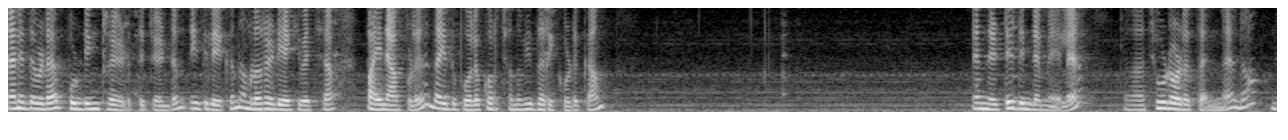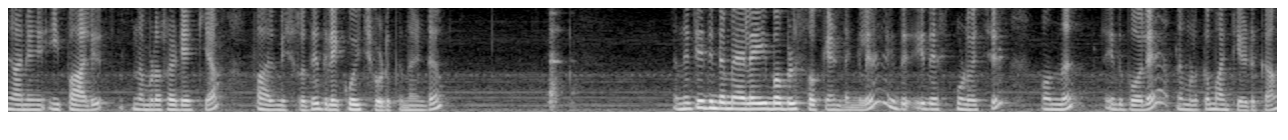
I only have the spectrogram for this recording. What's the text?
ഞാനിതിവിടെ പുഡിംഗ് ട്രേ എടുത്തിട്ടുണ്ട്. ഇതിലേക്ക് നമ്മൾ റെഡിയാക്കി വെച്ച പൈനാപ്പിൾ ഇതാ ഇതുപോലെ കുറച്ചൊന്ന് വിതറി കൊടുക്കാം. എന്നിട്ട് ഇതിന്റെ മേലെ ചൂടോടെ തന്നെ ഇതാ ഞാൻ ഈ പാൽ നമ്മൾ റെഡിയാക്കിയ പാൽ മിശ്രിതം ഇതിലേക്ക് ഒഴിച്ചു കൊടുക്കുന്നുണ്ട്. എന്നിട്ട് ഇതിന്റെ മേലെ ഈ ബബിൾസ് ഒക്കെ ഉണ്ടെങ്കിൽ ഇത് ഇതേ സ്പൂൺ വെച്ച് ഒന്ന് ഇതുപോലെ നമ്മൾക്ക് മാറ്റിയെടുക്കാം.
